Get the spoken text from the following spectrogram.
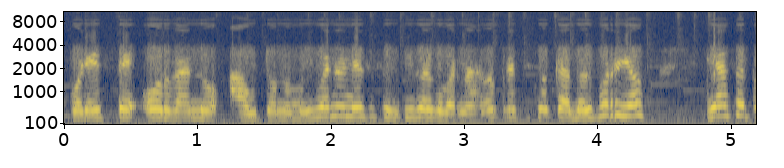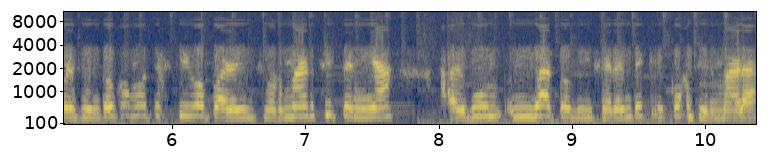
por este órgano autónomo. Y bueno, en ese sentido el gobernador precisó que Adolfo Ríos ya se presentó como testigo para informar si tenía algún dato diferente que confirmara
